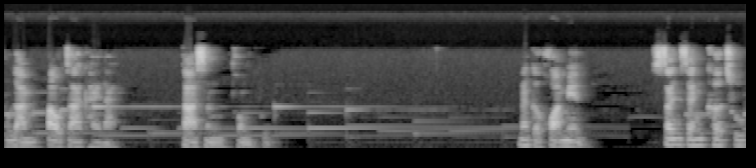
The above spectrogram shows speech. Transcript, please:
突然爆炸开来，大声痛哭。那个画面深深刻出。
